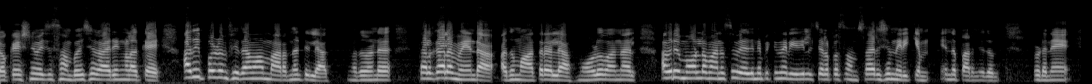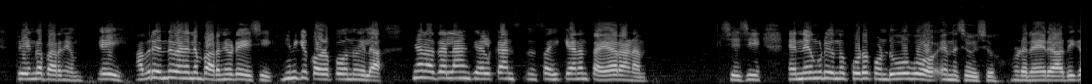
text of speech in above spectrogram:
ലൊക്കേഷനിൽ വെച്ച് സംഭവിച്ച കാര്യങ്ങളൊക്കെ അതിപ്പോഴും ഫിദാമ മറന്നിട്ടില്ല. അതുകൊണ്ട് തൽക്കാലം വേണ്ട. അത് മാത്രമല്ല മോൾ വന്നാൽ അവർ മോളുടെ മനസ്സ് വേദനിപ്പിക്കുന്ന രീതിയിൽ ചിലപ്പോൾ സംസാരിച്ചെന്നിരിക്കും എന്ന് പറഞ്ഞതും. ഉടനെ പ്രിയങ്ക പറഞ്ഞു ഏയ് അവരെന്ത് വേണേലും പറഞ്ഞോട്ടെ ചേച്ചി. എനിക്ക് കുഴപ്പമൊന്നുമില്ല. ഞാൻ അതെല്ലാം കേൾക്കാൻ സഹിക്കാനും തയ്യാറാണ്. ചേച്ചി എന്നെയും കൂടി ഒന്ന് കൂടെ കൊണ്ടുപോകുമോ എന്ന് ചോദിച്ചു. ഉടനെ രാധിക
